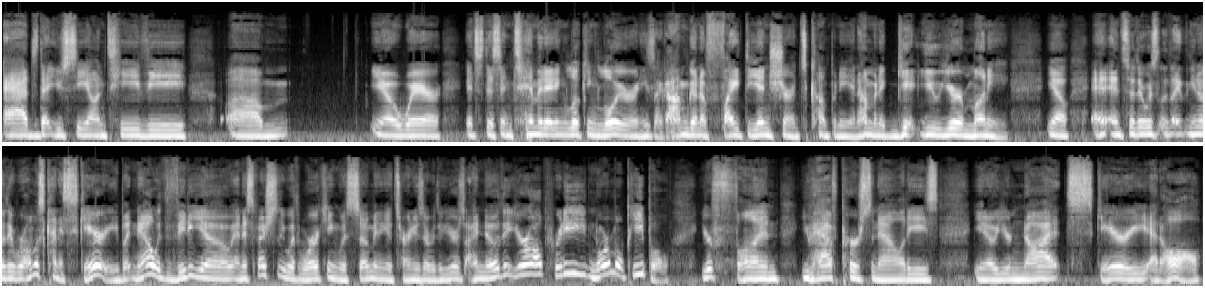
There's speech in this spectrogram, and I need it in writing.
ads that you see on TV. Um, you know, where it's this intimidating looking lawyer and he's like, I'm going to fight the insurance company and I'm going to get you your money, you know. And, and so there was, like, you know, they were almost kind of scary. But now with video and especially with working with so many attorneys over the years, I know that you're all pretty normal people. You're fun, you have personalities, you know, you're not scary at all.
